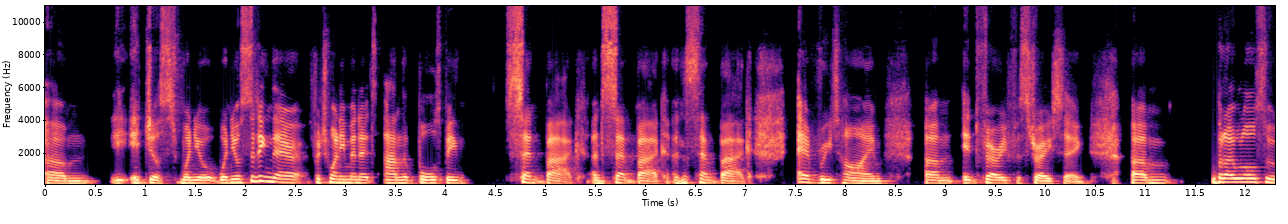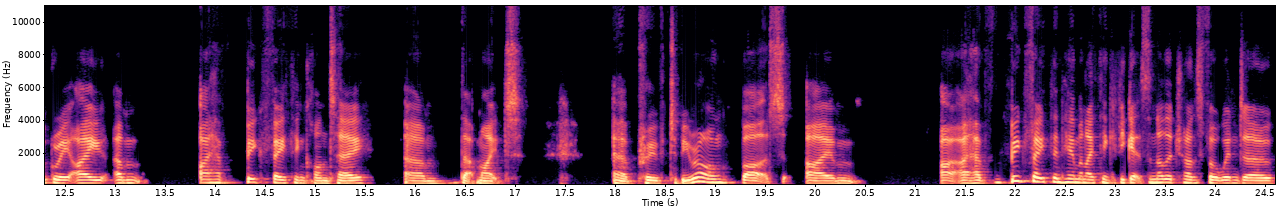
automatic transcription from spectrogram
Um, it, just when you're when you're sitting there for 20 minutes and the ball's being sent back and sent back and sent back every time, um, it's very frustrating. Um, but I will also agree. I um I have big faith in Conte. Um, that might uh, prove to be wrong, but I'm I have big faith in him, and I think if he gets another transfer window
